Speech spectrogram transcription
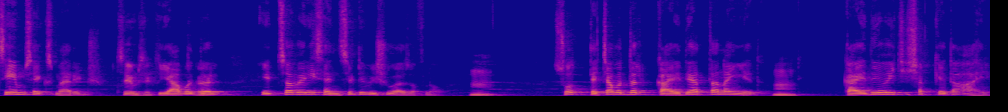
same sex marriage same sex याबद्दल it's a very sensitive issue as of now so त्याच्याबद्दल कायदे आत्ता नाही आहेत कायदे व्हायची शक्यता आहे.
